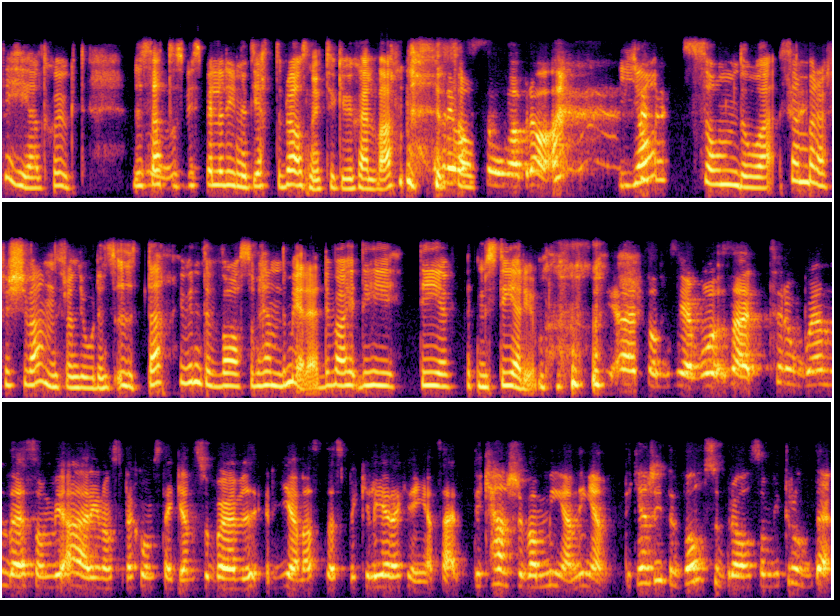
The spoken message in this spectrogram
Det är helt sjukt. Vi satt och vi spelade in ett jättebra avsnitt tycker vi själva. Det var Som, så bra. ja, som då sen bara försvann från jordens yta. Jag vet inte vad som hände med det. Det, var, det, det är ett mysterium. Det är ett sånt museum. Och så här, troende som vi är inom citationstecken så börjar vi genast spekulera kring att så här, det kanske var meningen. Det kanske inte var så bra som vi trodde.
